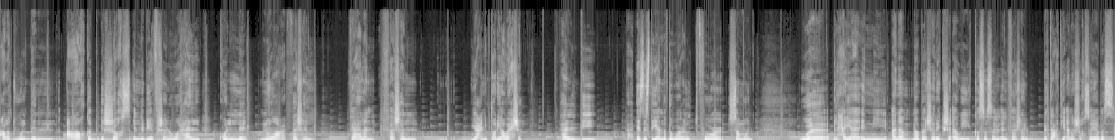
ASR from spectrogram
على طول بنعاقب الشخص اللي بيفشل؟ وهل كل نوع فشل فعلا فشل يعني بطريقة وحشة؟ هل دي is this the end of the world for someone? والحقيقة إني أنا ما بشاركش قوي قصص الفشل بتاعتي أنا الشخصية بس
